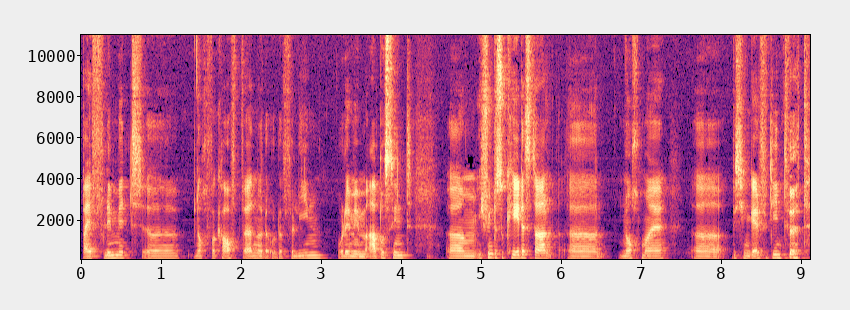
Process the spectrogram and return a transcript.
bei Flimit äh, noch verkauft werden oder, oder verliehen oder eben im Abo sind. Ähm, ich finde es das okay, dass da äh, nochmal ein äh, bisschen Geld verdient wird.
